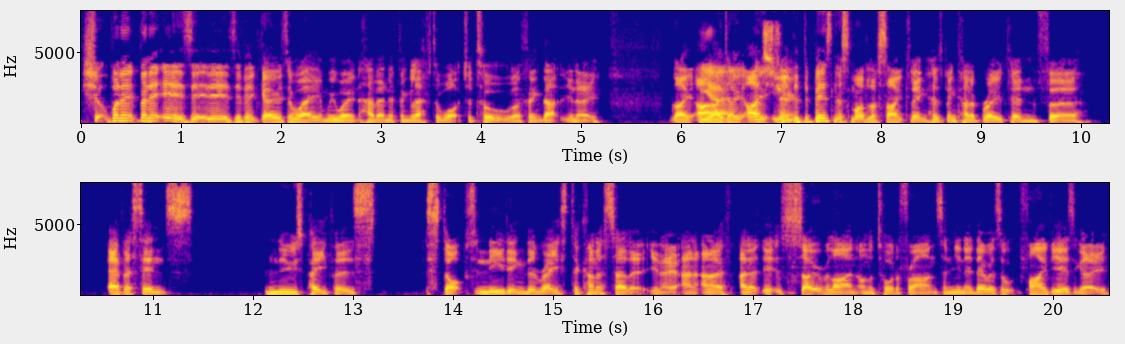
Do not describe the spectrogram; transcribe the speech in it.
sure, but it but it is it is if it goes away and we won't have anything left to watch at all. I think that you know, like yeah, I, I don't I you know the, the business model of cycling has been kind of broken for ever since newspapers stopped needing the race to kind of sell it, you know, and and, I, and it's so reliant on the Tour de France. And you know, there was five years ago,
